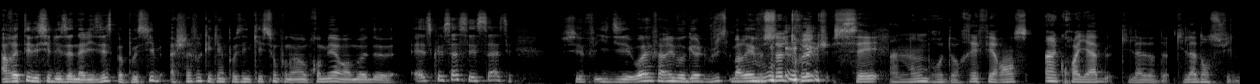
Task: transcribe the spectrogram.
Arrêtez d'essayer de les analyser, c'est pas possible. À chaque fois que quelqu'un posait une question pendant la première en mode, euh, est-ce que ça, c'est ça Il disait, ouais, fermez vos gueules, juste Le marrez-vous. seul truc, c'est un nombre de références incroyables qu'il a, qu'il a dans ce film.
